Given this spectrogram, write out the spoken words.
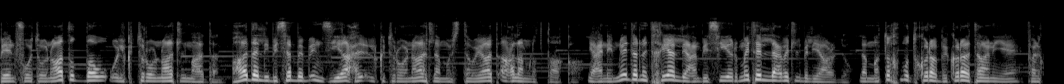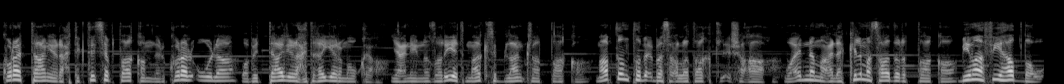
بين فوتونات الضوء والكترونات الكترونات المعدن. وهذا اللي بيسبب انزياح الإلكترونات لمستويات أعلى من الطاقة. يعني بنقدر نتخيل اللي عم بيصير مثل لعبة البلياردو. لما تخبط كرة بكرة ثانية فالكرة الثانية رح تكتسب طاقة من الكرة الأولى وبالتالي رح تغير موقعها. يعني نظرية ماكس بلانك للطاقة ما بتنطبق بس على طاقة الإشعاع وإنما على كل مصادر الطاقة. بما فيها الضوء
